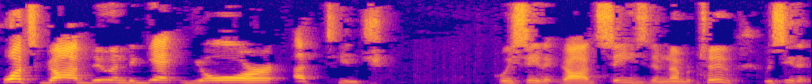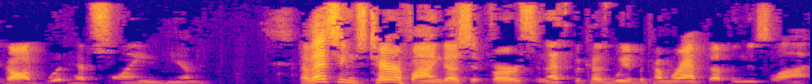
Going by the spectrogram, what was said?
What's God doing to get your attention? We see that God seized him. Number two, we see that God would have slain him. Now that seems terrifying to us at first, and that's because we have become wrapped up in this life.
